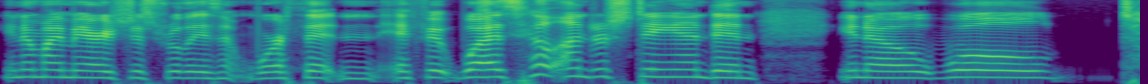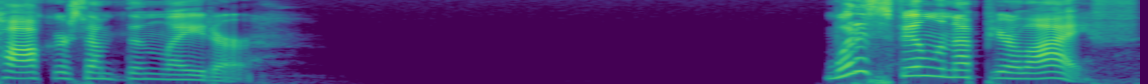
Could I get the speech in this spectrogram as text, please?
you know, my marriage just really isn't worth it. And if it was, he'll understand and, you know, we'll talk or something later. What is filling up your life?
